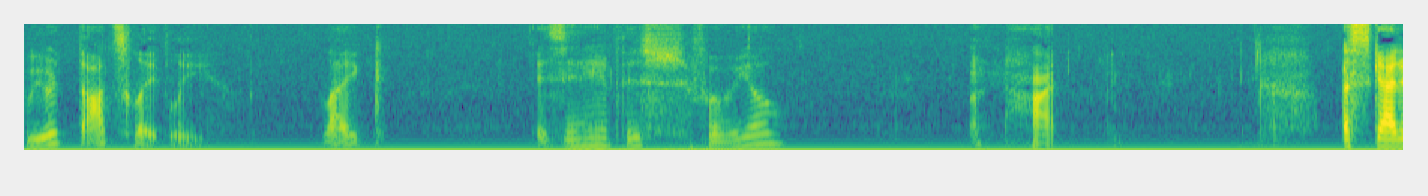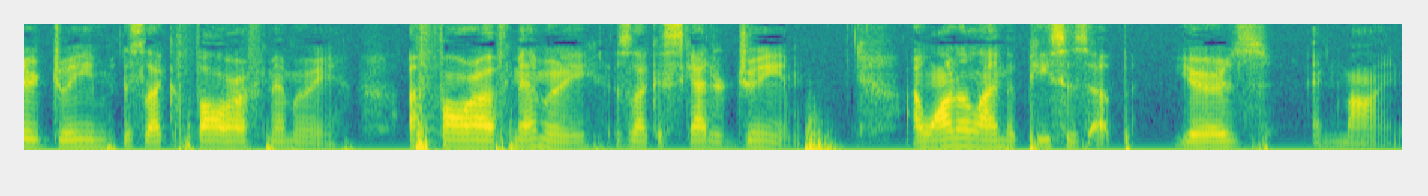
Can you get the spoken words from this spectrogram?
weird thoughts lately. Like, is any of this for real? Or not? A scattered dream is like a far off memory. A far off memory is like a scattered dream. I want to line the pieces up, yours and mine.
